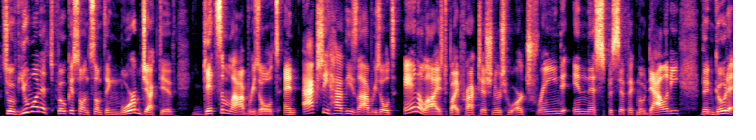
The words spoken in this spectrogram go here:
So if you want to focus on something more objective, get some lab results, and actually have these lab results analyzed by practitioners who are trained in this specific modality, then go to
